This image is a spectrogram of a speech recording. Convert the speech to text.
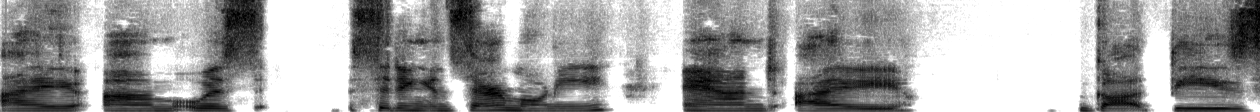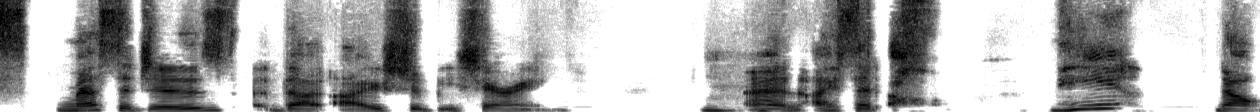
I um, was sitting in ceremony and I got these messages that I should be sharing. Mm-hmm. And I said, Oh, me? No,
